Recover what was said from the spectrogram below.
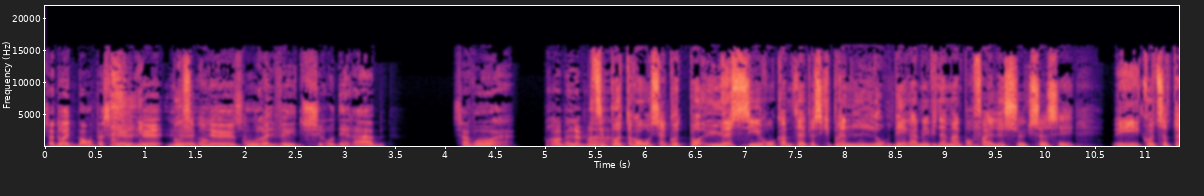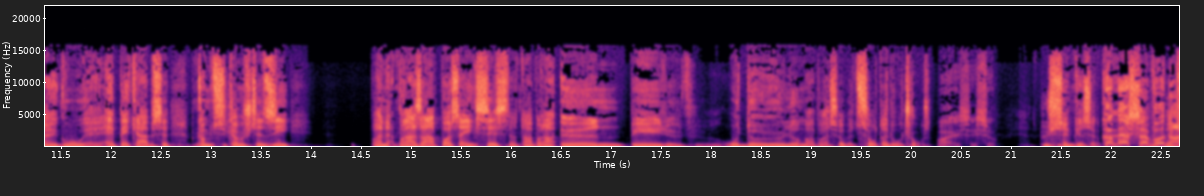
Ça doit être bon parce que le, Oui, le- c'est bon, le c'est goût relevé du sirop d'érable, ça va euh, probablement. C'est pas trop, ça goûte pas le sirop comme tel, parce qu'ils prennent l'eau d'érable, évidemment, pour faire le sucre. Ça, c'est. mais écoute, c'est un goût euh, impeccable. Comme, tu, comme je te dis, prends-en pas 5-6, là. T'en prends une, puis ou deux, là, mais après ça, ben, tu sautes à d'autres choses. Ouais, c'est ça. Plus simple que ça. Comment ça va dans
